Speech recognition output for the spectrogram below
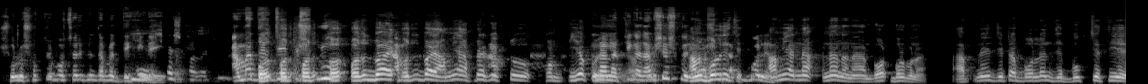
ষোলো সতেরো বছরে কিন্তু আমরা দেখি নাই আমাদের ভাই ভাই আমি আপনাকে একটু ইয়ে করি। না না ঠিক আছে আমি শেষ করি। আমি বলে দিচ্ছি আমি না না না না বলব না। আপনি যেটা বললেন যে বুক চেতিয়ে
